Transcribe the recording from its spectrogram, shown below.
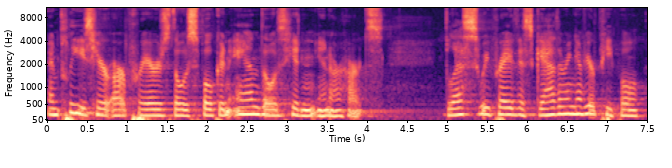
And please hear our prayers, those spoken and those hidden in our hearts. Bless, we pray, this gathering of your people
